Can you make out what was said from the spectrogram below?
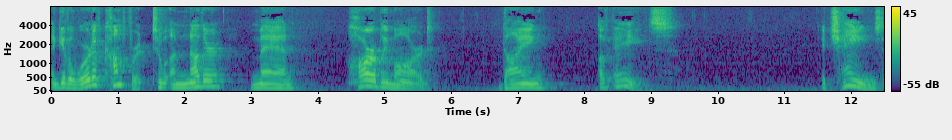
and give a word of comfort to another man horribly marred, dying of AIDS. It changed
